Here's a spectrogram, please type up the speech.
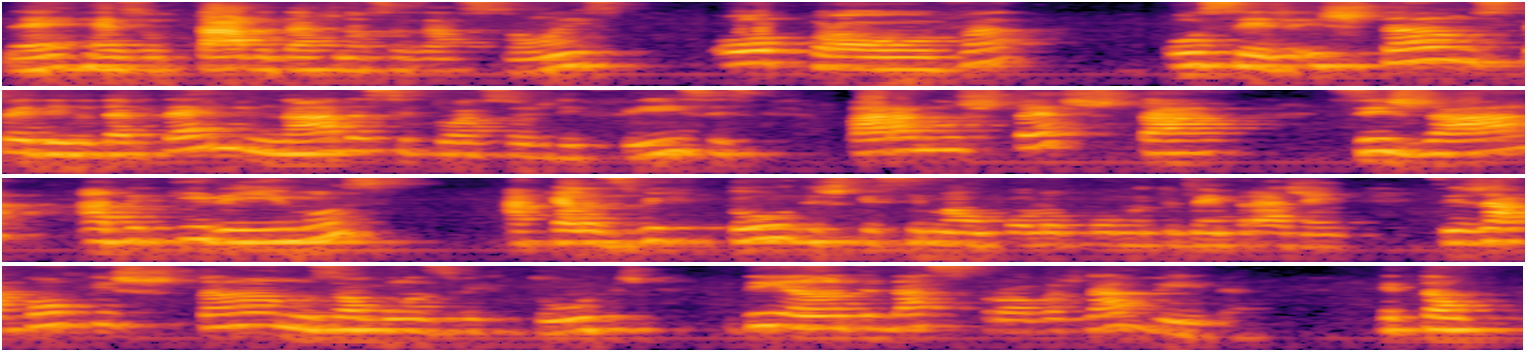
né, resultado das nossas ações, ou prova, ou seja, estamos pedindo determinadas situações difíceis para nos testar se já adquirimos aquelas virtudes que Simão colocou muito bem para a gente, se já conquistamos algumas virtudes diante das provas da vida. Então,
